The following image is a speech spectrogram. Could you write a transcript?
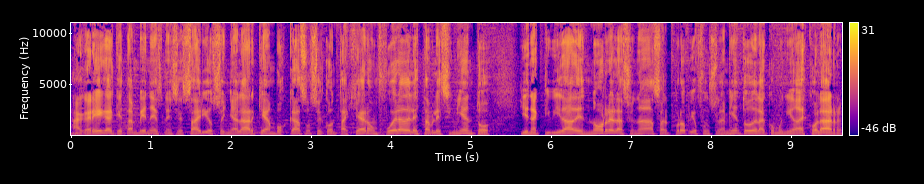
Agrega que también es necesario señalar que ambos casos se contagiaron fuera del establecimiento y en actividades no relacionadas al propio funcionamiento de la comunidad escolar.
